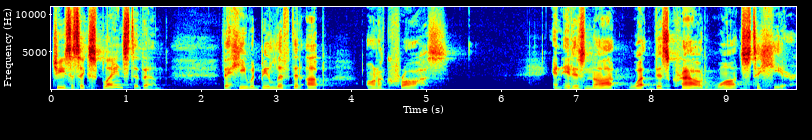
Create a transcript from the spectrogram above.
Jesus explains to them that he would be lifted up on a cross. And it is not what this crowd wants to hear.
